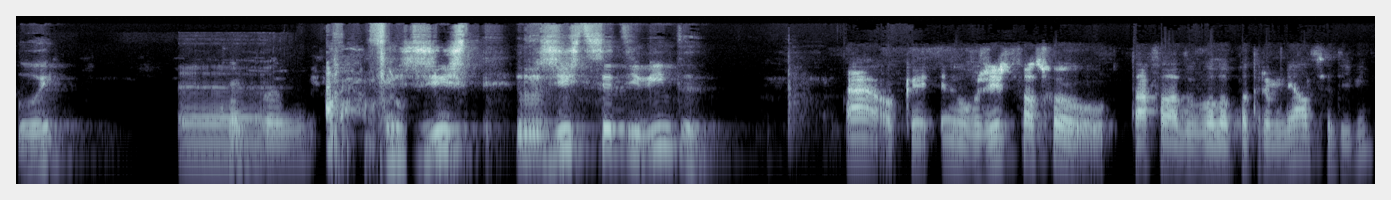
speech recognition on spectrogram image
Oi? Uh... registro, registro de 120? Ah, ok. O registro só se for, está a falar do valor patrimonial de 120?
